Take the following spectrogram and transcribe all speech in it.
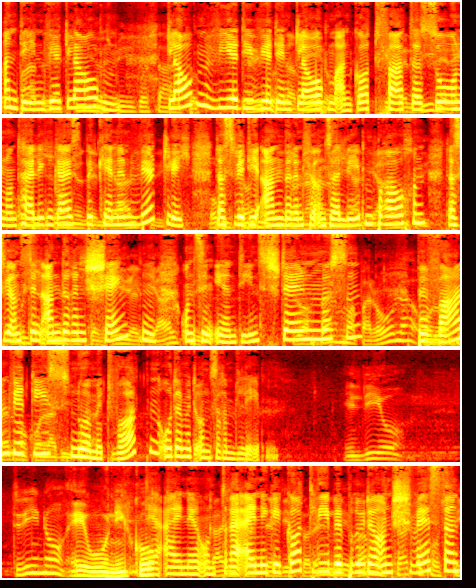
an den wir glauben. Glauben wir, die wir den Glauben an Gott, Vater, Sohn und Heiligen Geist bekennen, wirklich, dass wir die anderen für unser Leben brauchen, dass wir uns den anderen schenken, uns in ihren Dienst stellen müssen? Bewahren wir dies nur mit Worten oder mit unserem Leben? Der eine und dreieinige e Gott, liebe Brüder und Schwestern,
